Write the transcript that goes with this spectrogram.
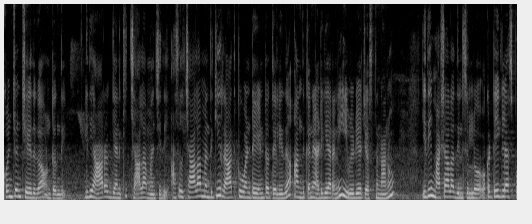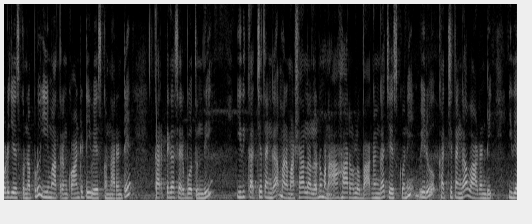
కొంచెం చేదుగా ఉంటుంది. ఇది ఆరోగ్యానికి చాలా మంచిది. అసలు చాలామందికి రాతి పువ్వు అంటే ఏంటో తెలియదు అందుకని అడిగారని ఈ వీడియో చేస్తున్నాను. ఇది మసాలా దినుసుల్లో ఒక టీ గ్లాస్ పొడి చేసుకున్నప్పుడు ఈ మాత్రం క్వాంటిటీ వేసుకున్నారంటే కరెక్ట్గా సరిపోతుంది. ఇది ఖచ్చితంగా మన మసాలాలను మన ఆహారంలో భాగంగా చేసుకొని మీరు ఖచ్చితంగా వాడండి. ఇది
